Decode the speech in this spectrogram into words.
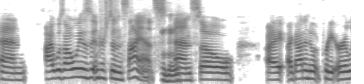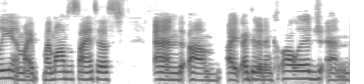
And I was always interested in science. Mm-hmm. And so I, I got into it pretty early, and my my mom's a scientist, and um, I, I, did it in college and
